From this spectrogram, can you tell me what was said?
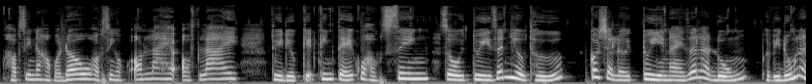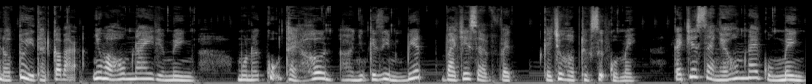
học sinh đang học ở đâu, học sinh học online hay offline, tùy điều kiện kinh tế của học sinh, rồi tùy rất nhiều thứ. Câu trả lời tùy này rất là đúng, bởi vì đúng là nó tùy thật các bạn ạ. Nhưng mà hôm nay thì mình muốn nói cụ thể hơn ờ, những cái gì mình biết và chia sẻ về cái trường hợp thực sự của mình cái chia sẻ ngày hôm nay của mình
